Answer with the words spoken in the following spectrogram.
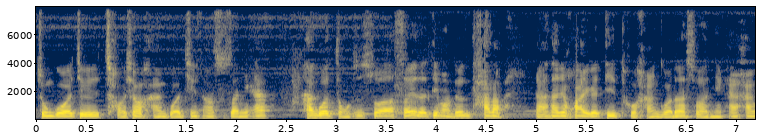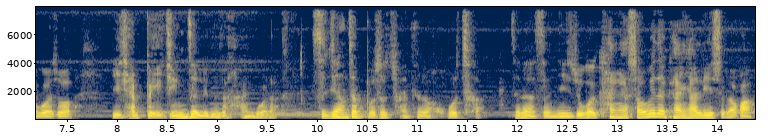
中国就嘲笑韩国，经常是说你看。韩国总是说所有的地方都是他的，然后他就画一个地图，韩国的说，你看韩国说以前北京这里都是韩国的，实际上这不是纯粹的胡扯，真的是你如果看看稍微的看一下历史的话，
